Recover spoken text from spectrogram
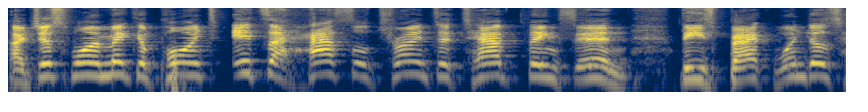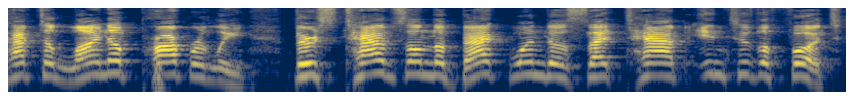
I just want to make a point. It's a hassle trying to tab things in. These back windows have to line up properly. There's tabs on the back windows that tab into the foot.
